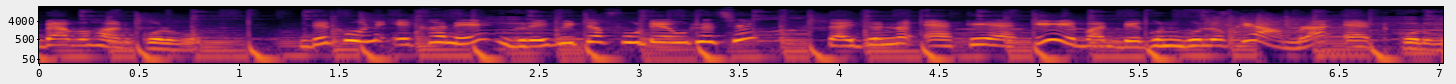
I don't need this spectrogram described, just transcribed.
ব্যবহার করব। দেখুন, এখানে গ্রেভিটা ফুটে উঠেছে, তাই জন্য একে একে এবার বেগুনগুলোকে আমরা অ্যাড করব।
